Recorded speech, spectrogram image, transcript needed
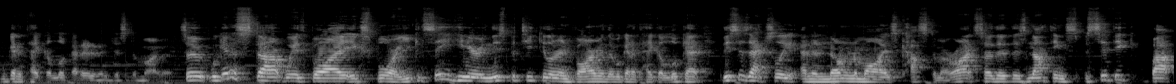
We're going to take a look at it in just a moment. So we're going to start with by exploring. You can see here in this particular environment that we're going to take a look at, this is actually an anonymized customer, right? So that there's nothing specific, but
